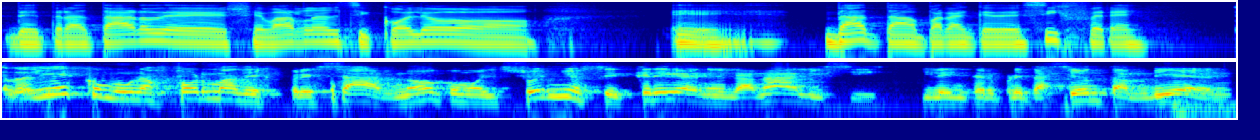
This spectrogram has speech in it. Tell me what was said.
de tratar de llevarle al psicólogo eh, data para que descifre. En realidad es como una forma de expresar, ¿no? Como el sueño se crea en el análisis y la interpretación también,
